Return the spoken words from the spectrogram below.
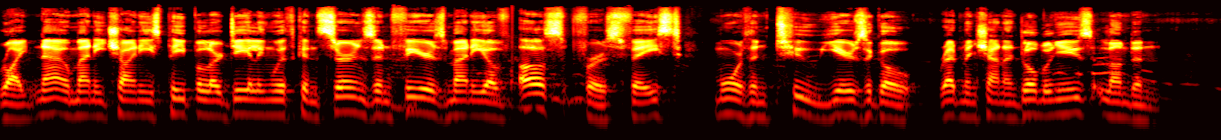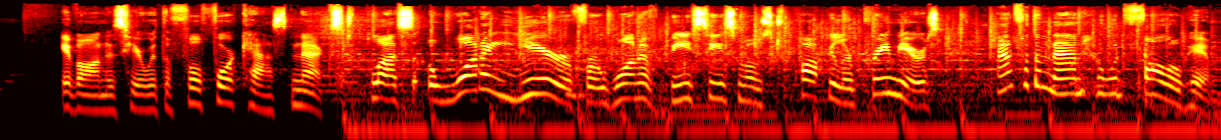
Right now, many Chinese people are dealing with concerns and fears many of us first faced more than two years ago. Redmond Shannon, Global News, London. Yvonne is here with the full forecast next. Plus, what a year for one of BC's most popular premiers and for the man who would follow him.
